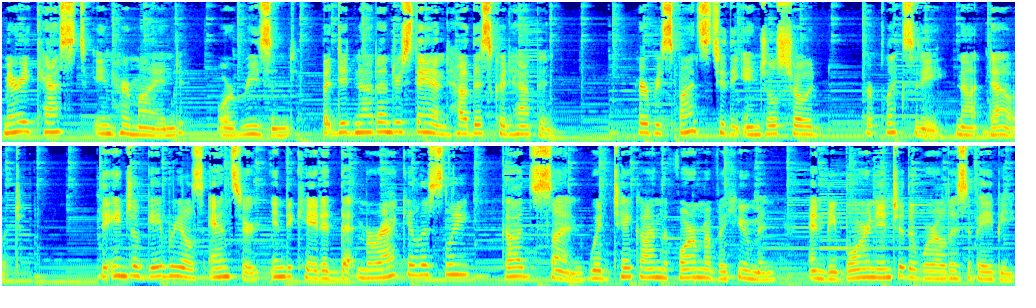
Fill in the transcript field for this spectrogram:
Mary cast in her mind, or reasoned, but did not understand how this could happen. Her response to the angel showed perplexity, not doubt. The angel Gabriel's answer indicated that miraculously God's Son would take on the form of a human and be born into the world as a baby.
